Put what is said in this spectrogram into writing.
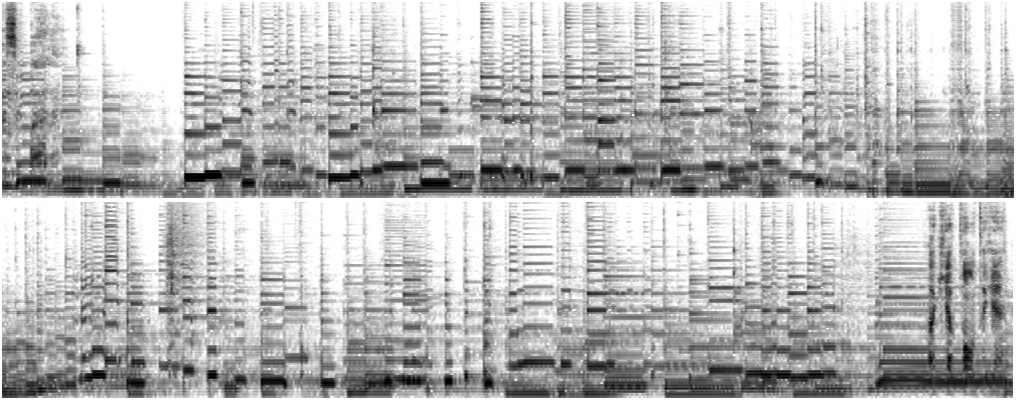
Esse bar, né? Aqui a ponta aqui.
